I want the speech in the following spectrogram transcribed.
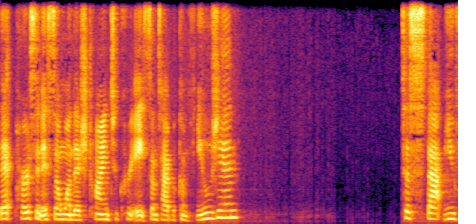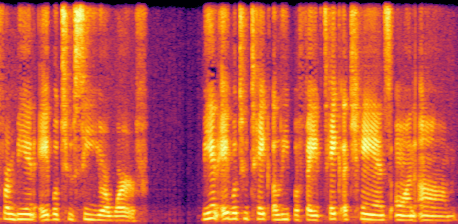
That person is someone that's trying to create some type of confusion to stop you from being able to see your worth. Being able to take a leap of faith take a chance on um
